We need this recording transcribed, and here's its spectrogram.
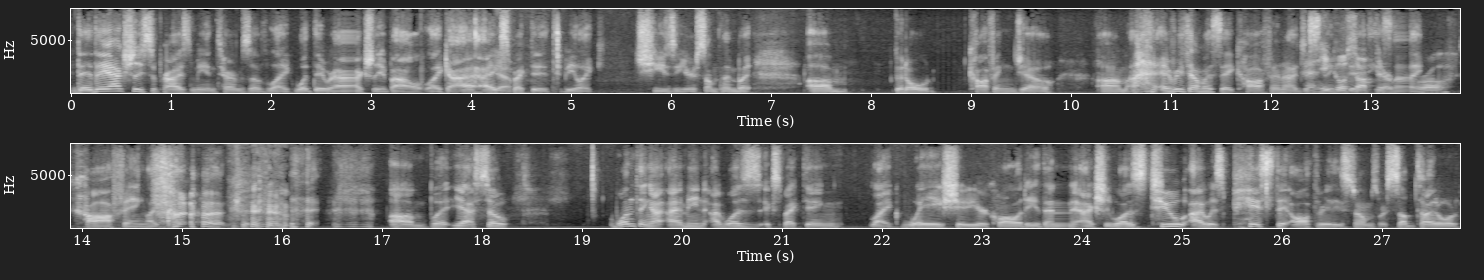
they they actually surprised me in terms of like what they were actually about. Like I, I Yeah. expected it to be like cheesy or something, but um, good old coughing Joe. Um, every time I say coughing, I just And he think goes that up he's there, like bro. coughing, like. um, but yeah, so one thing I, I mean, I was expecting like way shittier quality than it actually was. Two, I was pissed that all three of these films were subtitled.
